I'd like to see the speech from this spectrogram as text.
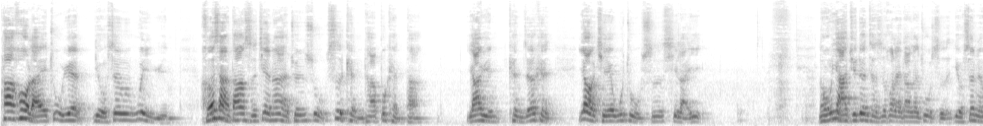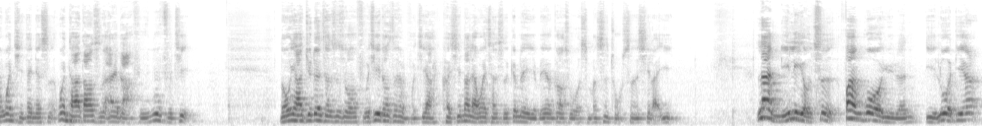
他后来住院，有声问云：“和尚当时见二尊述，是肯他不肯他？”牙云：“肯则肯，要且无祖师西来意。”龙牙居顿禅师后来当了住持，有僧人问起这件事，问他当时挨打服不服气？龙牙居顿禅师说：“服气倒是很服气啊，可惜那两位禅师根本也没有告诉我什么是祖师西来意。”烂泥里有刺，放过与人，已落第二。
